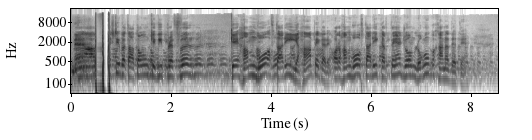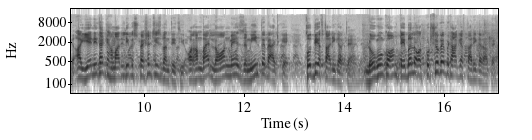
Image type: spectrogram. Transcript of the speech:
میں آپ بتاتا ہوں کہ وی پریفر کہ ہم وہ افطاری یہاں پہ کریں اور ہم وہ افطاری کرتے ہیں جو ہم لوگوں کو کھانا دیتے ہیں۔ یہ نہیں تھا کہ ہمارے لیے کوئی اسپیشل چیز بنتی تھی اور ہم باہر لان میں زمین پہ بیٹھ کے خود بھی افطاری کرتے ہیں۔ لوگوں کو ہم ٹیبل اور کرسیوں پہ بٹھا کے افطاری کراتے ہیں۔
